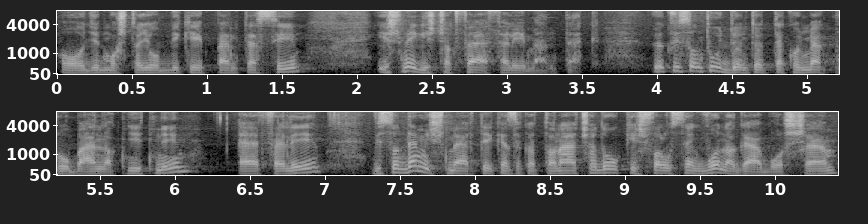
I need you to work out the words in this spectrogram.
ahogy most a Jobbik éppen teszi, és mégiscsak felfelé mentek. Ők viszont úgy döntöttek, hogy megpróbálnak nyitni, elfelé, viszont nem ismerték ezek a tanácsadók, és valószínűleg Vona sem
